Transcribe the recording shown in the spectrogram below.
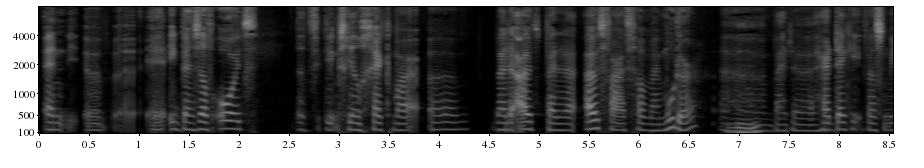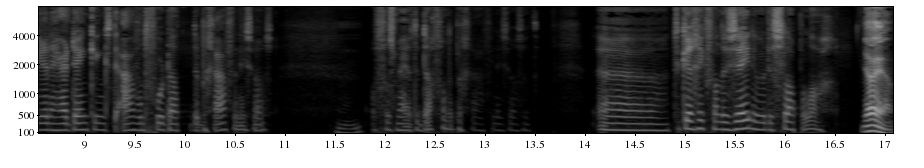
en ik ben zelf ooit, dat klinkt misschien heel gek, maar bij, de uit, bij de uitvaart van mijn moeder, Mhm. bij de herdenking, het was weer een herdenkings, de avond voordat de begrafenis was. Mhm. Of volgens mij op de dag van de begrafenis was het. Toen kreeg ik van de zenuwen de slappe lach. Ja, ja.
